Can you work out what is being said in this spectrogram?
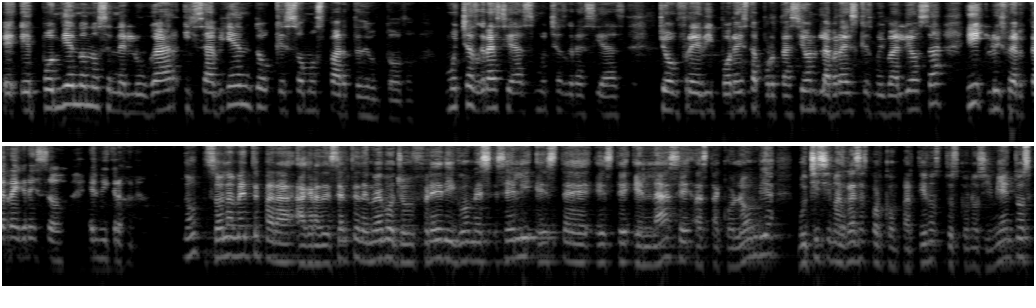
eh, eh, poniéndonos en el lugar y sabiendo que somos parte de un todo. Muchas gracias, muchas gracias, John Freddy, por esta aportación. La verdad es que es muy valiosa. Y Luis Fer, te regreso el micrófono. No, solamente para agradecerte de nuevo, John Freddy Gómez Celi, este, este enlace hasta Colombia. Muchísimas gracias por compartirnos tus conocimientos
